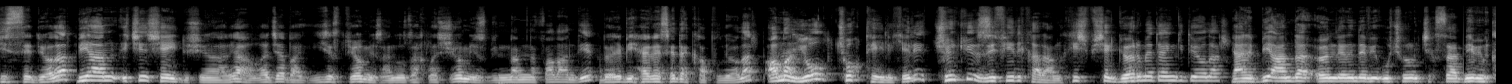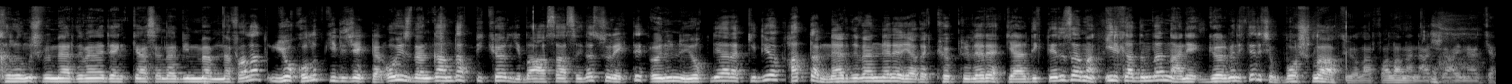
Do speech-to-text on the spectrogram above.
hissediyorlar. Bir an için şey düşünüyorlar ya acaba yırtıyor muyuz hani uzaklaşıyor muyuz bilmem ne falan diye böyle bir hevese de kapılıyorlar. Ama yol çok tehlikeli çünkü zifiri karanlık. Hiçbir şey görmeden gidiyorlar. Yani bir anda önlerinde bir uçurum çıksa ne bileyim kırılmış bir merdivene denk gelseler bilmem ne falan yok olup gidecekler. O yüzden Gandalf bir kör gibi asasıyla sürekli önünü yoklayarak gidiyor. Hatta merdivenlere ya da köprülere geldikleri zaman ilk adımlarını hani görmedikleri için boşluğa atıyorlar falan hani aşağı inerken.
